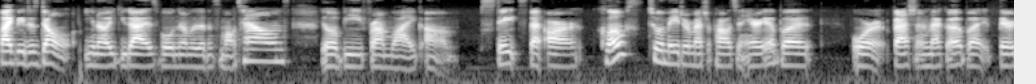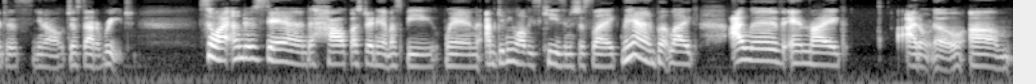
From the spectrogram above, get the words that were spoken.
Like they just don't. You know, you guys will normally live in small towns. You'll be from like um states that are close to a major metropolitan area, but or fashion mecca, but they're just, you know, just out of reach. So I understand how frustrating it must be when I'm giving you all these keys and it's just like, man, but like I live in like I don't know. Um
